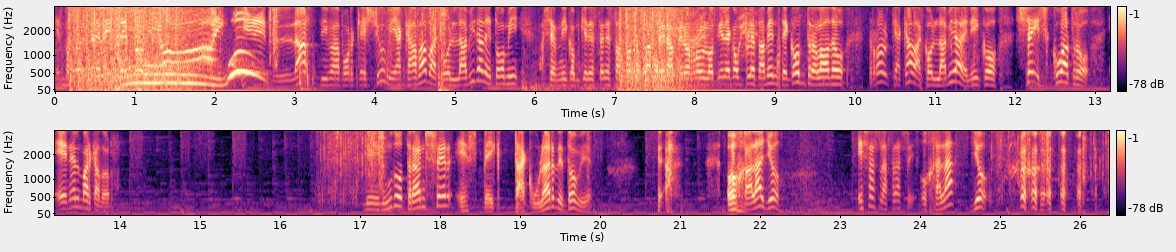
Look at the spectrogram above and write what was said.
Esto puede ser el de Tommy. ¡Ay, qué lástima! Porque Shumi acababa con la vida de Tommy. Va a ser Nikom quien está en esta zona trasera, pero Roll lo tiene completamente controlado. Roll que acaba con la vida de Nico. 6-4 en el marcador. Menudo transfer espectacular de Tommy. ¿eh? Ojalá yo. Esa es la frase. Ojalá yo.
